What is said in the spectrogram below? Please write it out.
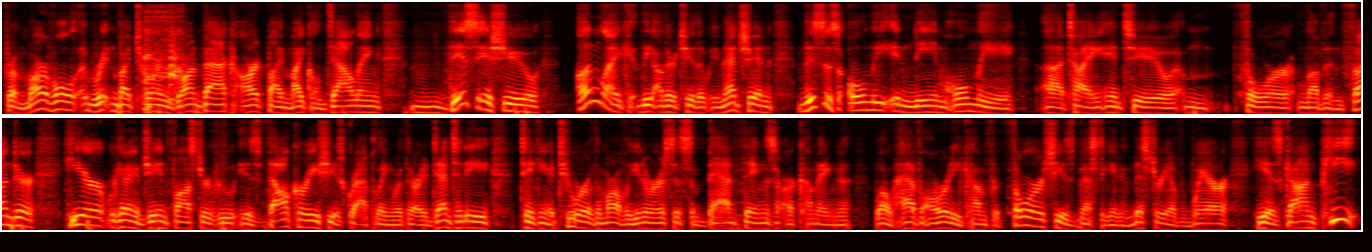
from Marvel, written by Torin Grondback, art by Michael Dowling. This issue, unlike the other two that we mentioned, this is only in name only, uh, tying into. um, Thor, Love and Thunder. Here, we're getting a Jane Foster who is Valkyrie. She is grappling with her identity, taking a tour of the Marvel Universe as some bad things are coming, well, have already come for Thor. She is investigating the mystery of where he has gone. Pete,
